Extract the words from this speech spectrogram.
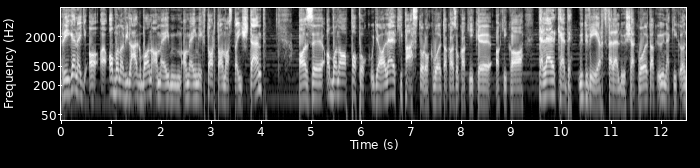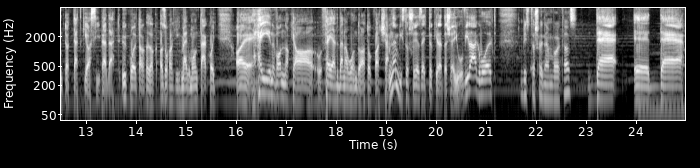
régen egy, a, a, abban a világban, amely, amely még tartalmazta Istent, az abban a papok, ugye a lelkipásztorok voltak azok, akik, akik a te lelked üdvéért felelősek voltak, ő nekik öntöttet ki a szívedet. Ők voltak azok, azok akik megmondták, hogy a helyén vannak-e a fejedben a gondolatok, vagy sem. Nem biztos, hogy ez egy tökéletesen jó világ volt. Biztos, hogy nem volt az. De, de,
